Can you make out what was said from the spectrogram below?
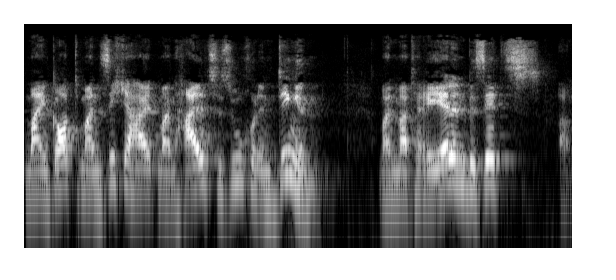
mein Gott, meine Sicherheit, mein Heil zu suchen in Dingen, meinen materiellen Besitz, ähm,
